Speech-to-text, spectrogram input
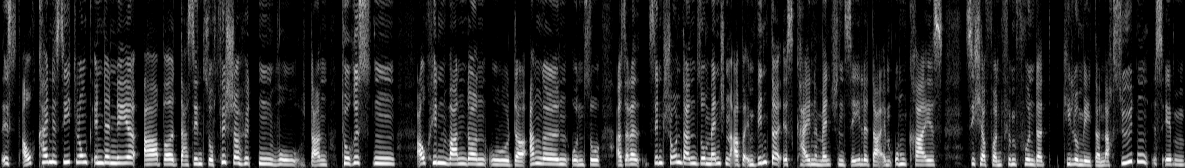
ist auch keine Siedlung in der Nähe, aber da sind so Fischerhütten, wo dann Touristen auch hinwandern oder angeln und so. Also da sind schon dann so Menschen, aber im Winter ist keine Menschenseele da im Umkreis, sicher von 500 Kilometern. Nach Süden ist eben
